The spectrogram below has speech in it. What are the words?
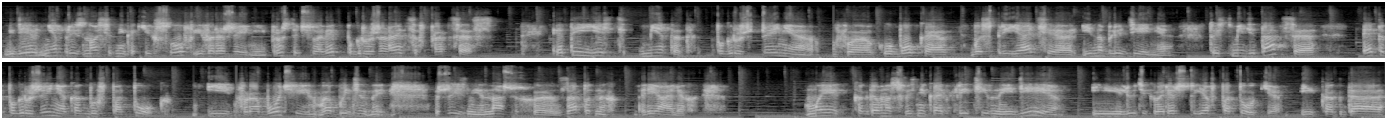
где не произносят никаких слов и выражений. Просто человек погружается в процесс. Это и есть метод погружения в глубокое восприятие и наблюдение. То есть медитация — это погружение как бы в поток. И в рабочей, в обыденной жизни наших э, западных реалиях мы, когда у нас возникает креативная идея, и люди говорят, что я в потоке, и когда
